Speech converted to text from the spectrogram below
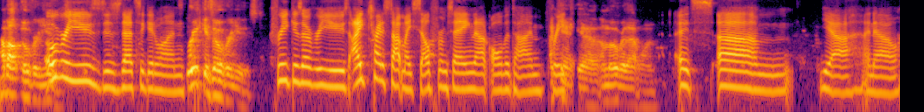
How about overused? Overused is that's a good one. Freak is overused. Freak is overused. I try to stop myself from saying that all the time. Freak. yeah, I'm over that one. It's um yeah, I know.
